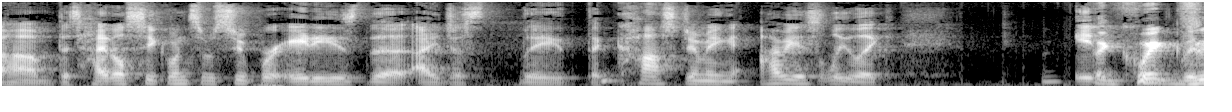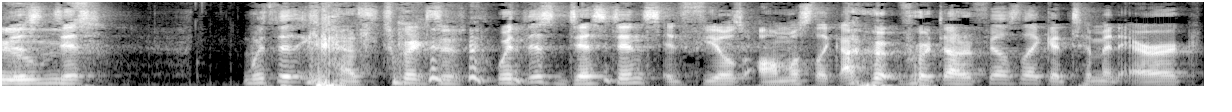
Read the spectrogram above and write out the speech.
Um, the title sequence was super '80s. The I just the the costuming, obviously, like it, The quick with this zooms. dis- With this, yes, quick with this distance, it feels almost like I wrote down. It feels like a Tim and Eric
